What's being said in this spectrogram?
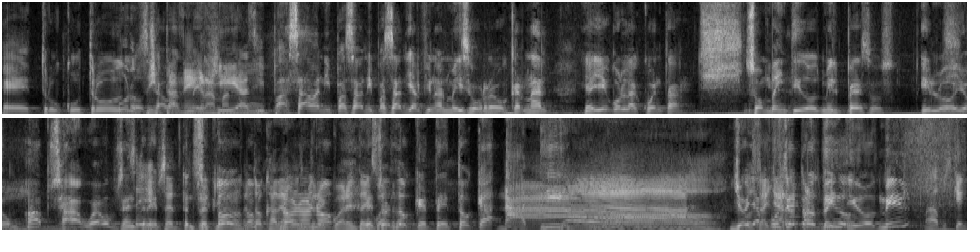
eh, Trucutrus, los Chavas negra, Mejías, mano. y pasaban y pasaban y pasaban. Y al final me dice Borrego, carnal, ya llegó la cuenta. Son 22 mil pesos. Y luego yo, ah, pues a huevo, pues entre, pues, entre sí, claro, todos, ¿no? toca de no, no, no, entre 44. eso es lo que te toca a ti. Yo O ya sea, ya puse otros repartido. 22 mil Ah, pues quién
